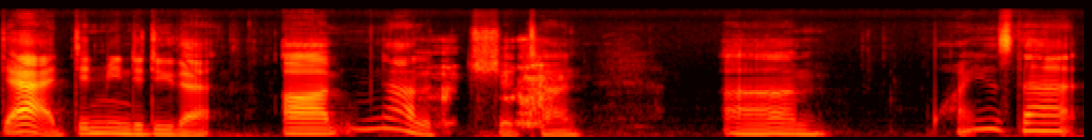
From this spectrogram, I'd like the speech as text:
dad, didn't mean to do that. Um, not a shit ton. Um, why is that?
